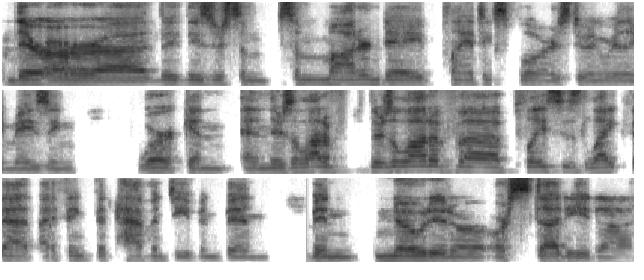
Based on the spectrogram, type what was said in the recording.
There are uh, th- these are some some modern day plant explorers doing really amazing work, and and there's a lot of there's a lot of uh, places like that I think that haven't even been been noted or, or studied. Uh,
